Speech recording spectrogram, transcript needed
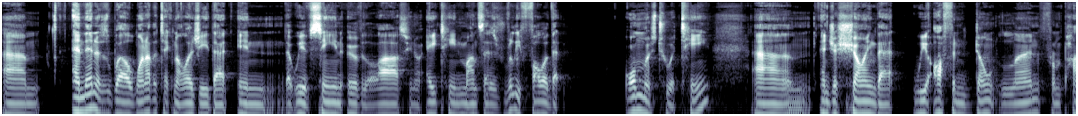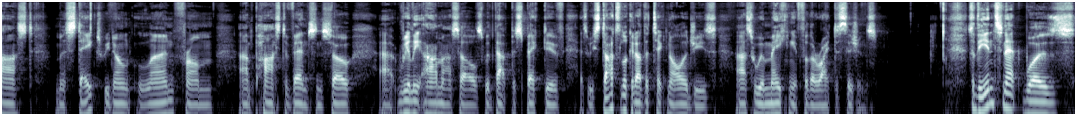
um, and then as well, one other technology that in that we have seen over the last you know 18 months that has really followed that almost to a T, um, and just showing that we often don't learn from past mistakes. We don't learn from um, past events, and so uh, really arm ourselves with that perspective as we start to look at other technologies, uh, so we're making it for the right decisions. So the internet was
